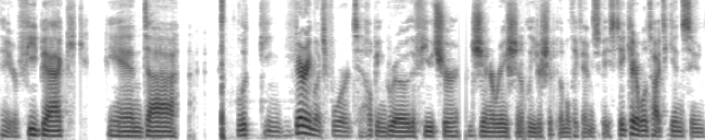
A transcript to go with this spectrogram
your feedback, and uh, looking very much forward to helping grow the future generation of leadership in the multifamily space. Take care. We'll talk to you again soon.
